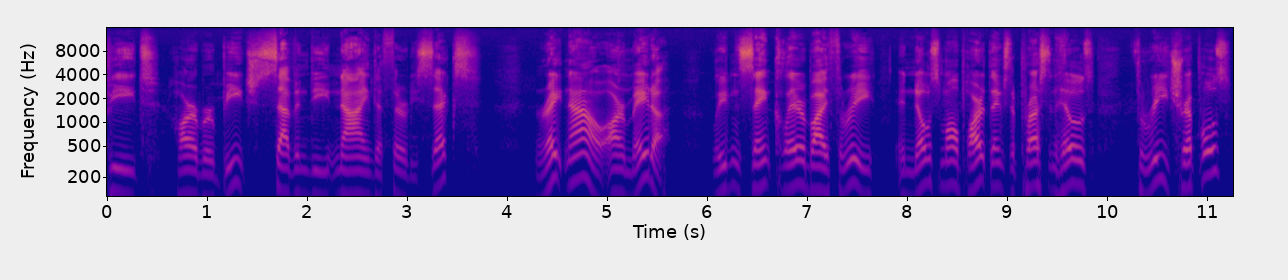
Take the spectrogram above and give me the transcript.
beat Harbor Beach 79 to 36. Right now, Armada leading St. Clair by three, in no small part thanks to Preston Hill's three triples.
